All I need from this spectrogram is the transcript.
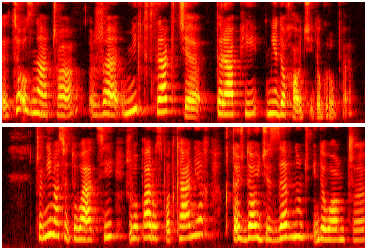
E, co oznacza, że nikt w trakcie terapii nie dochodzi do grupy. Czyli nie ma sytuacji, że po paru spotkaniach ktoś dojdzie z zewnątrz i dołączy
